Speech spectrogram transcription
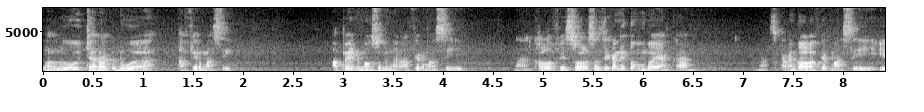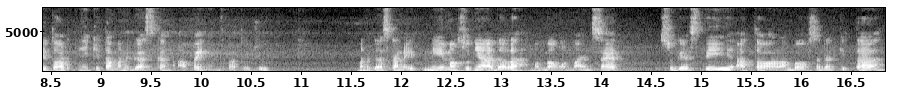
Lalu cara kedua, afirmasi. Apa yang dimaksud dengan afirmasi? Nah, kalau visualisasi kan itu membayangkan Nah, sekarang kalau afirmasi itu artinya kita menegaskan apa yang ingin kita tuju. Menegaskan ini maksudnya adalah membangun mindset, sugesti atau alam bawah sadar kita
